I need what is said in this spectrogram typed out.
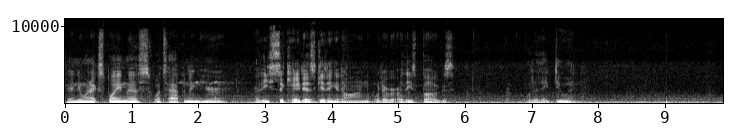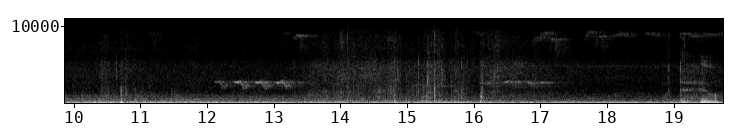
Can anyone explain this? What's happening here? Are these cicadas getting it on? Whatever, are these bugs? What are they doing? What the hell?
